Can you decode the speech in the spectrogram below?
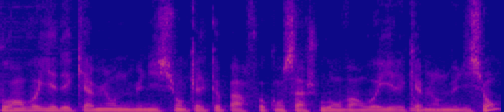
pour envoyer des camions de munitions quelque part, il faut qu'on sache où on va envoyer les camions de munitions.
